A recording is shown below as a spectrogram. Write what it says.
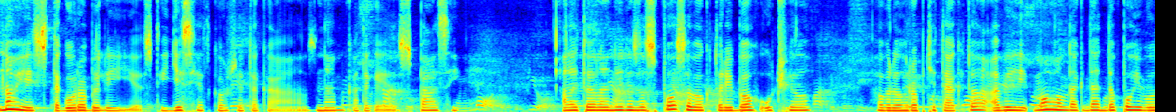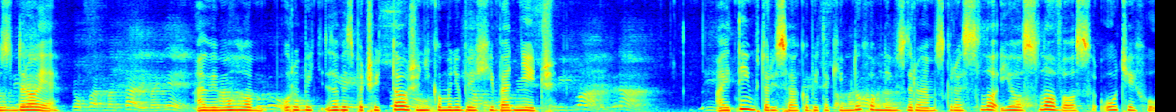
Mnohí si tak urobili z tých desiatkov, že je taká známka také spásy. Ale to je len jeden zo spôsobov, ktorý Boh učil. Hovoril, robte takto, aby mohol tak dať do pohybu zdroje aby mohol urobiť, zabezpečiť to, že nikomu nebude chýbať nič. Aj tým, ktorí sú akoby takým duchovným zdrojom, skôr slo, jeho slovo, útechu.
